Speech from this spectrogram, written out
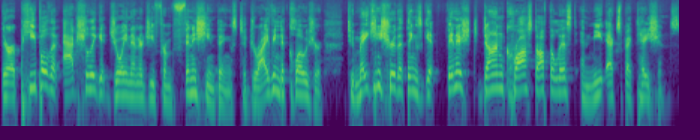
there are people that actually get joy and energy from finishing things, to driving to closure, to making sure that things get finished, done, crossed off the list, and meet expectations.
